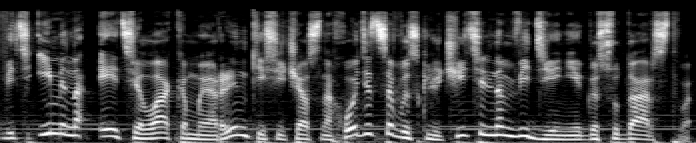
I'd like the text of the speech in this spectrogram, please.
Ведь именно эти лакомые рынки сейчас находятся в исключительном ведении государства.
